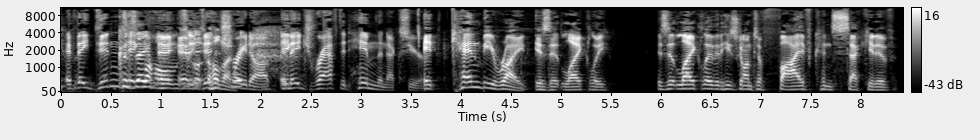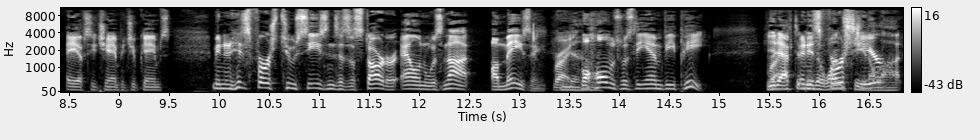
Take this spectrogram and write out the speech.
be. If they didn't take they- Mahomes, eh, they eh, didn't on. trade up, and It- they drafted him the next year. It can be right. Is it likely? Is it likely that he's gone to five consecutive AFC championship games? I mean, in his first two seasons as a starter, Allen was not amazing. Right. No. Mahomes was the MVP. You'd have to in be his the one first seed year, a lot.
